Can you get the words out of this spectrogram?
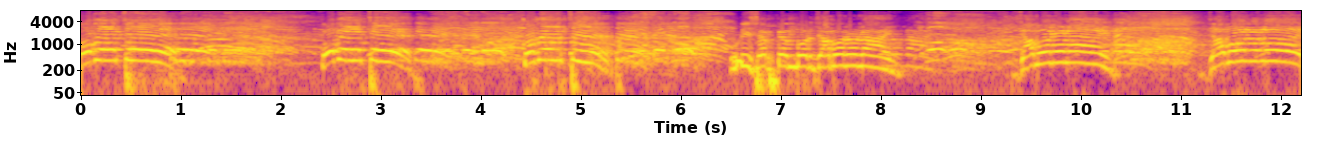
কবে আছে কবে আছে কবে আছে কুড়ি সেপ্টেম্বর যাব না নাই। যাব না নাই। যাব না নাই।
